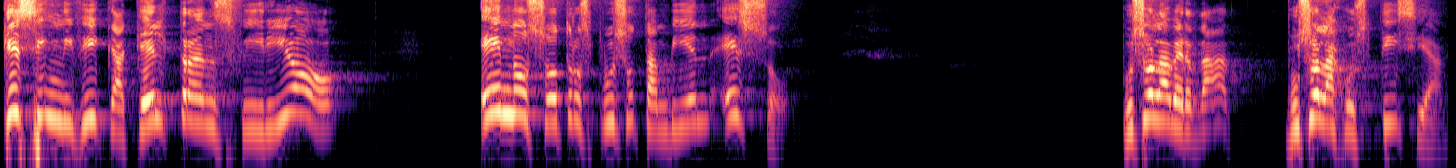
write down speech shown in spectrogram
¿Qué significa? Que Él transfirió en nosotros, puso también eso puso la verdad, puso la justicia,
